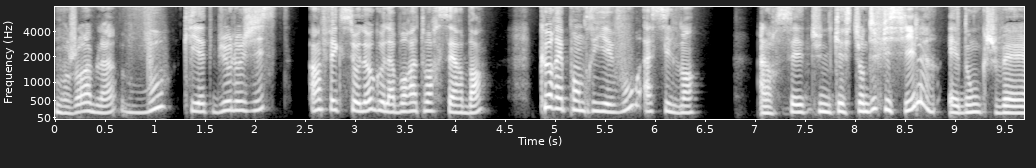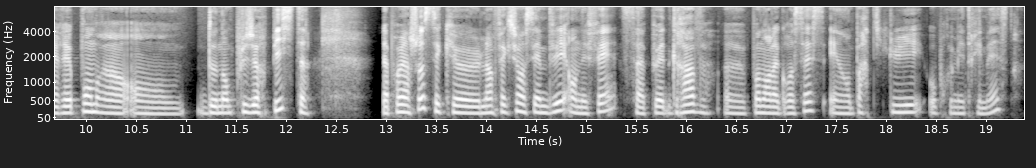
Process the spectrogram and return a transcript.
Bonjour Abla. Vous qui êtes biologiste, infectiologue au laboratoire Serban, que répondriez-vous à Sylvain? Alors c'est une question difficile et donc je vais répondre en donnant plusieurs pistes. La première chose, c'est que l'infection ACMV, en effet, ça peut être grave euh, pendant la grossesse et en particulier au premier trimestre.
